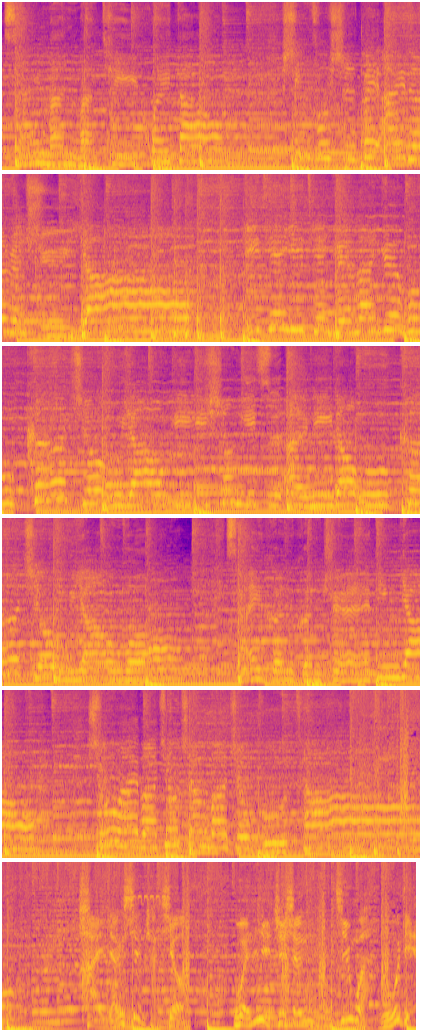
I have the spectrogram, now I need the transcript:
才慢慢体会到，幸福是被爱的人需要。一天一天越来越无可救药，一生一次爱你到无可救药，我才狠狠决定要，就爱吧，就唱吧，就不逃。现场秀，文艺之声，今晚五点。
